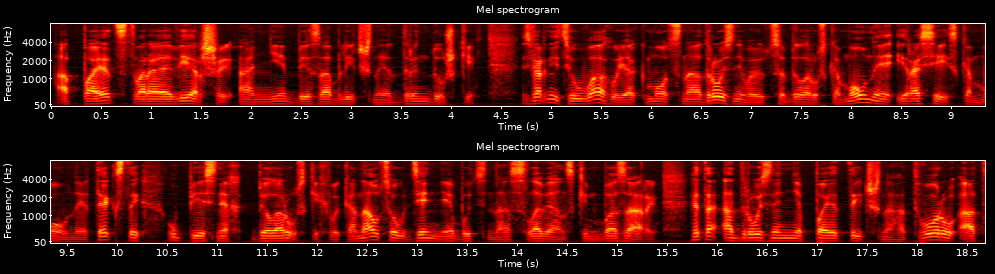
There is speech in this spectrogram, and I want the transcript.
а паэт стварае вершы, а не безаблічныя дрындушкі. Звярніце ўвагу, як моцна адрозніваюцца беларускамоўныя і расейскамоўныя тэксты ў песнях беларускіх выканаўцаў дзе-небудзь на славянскім базары. Гэта адрозненне паэтычнага твору ад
